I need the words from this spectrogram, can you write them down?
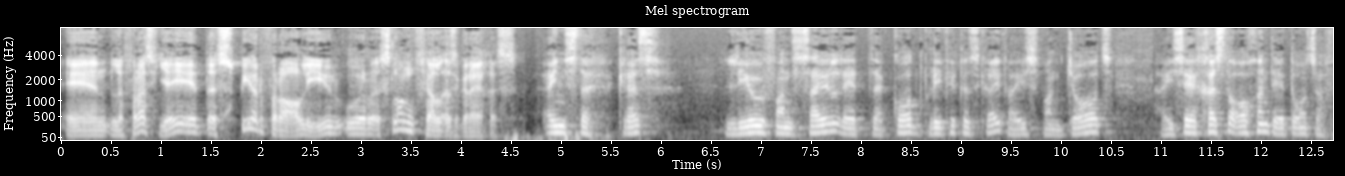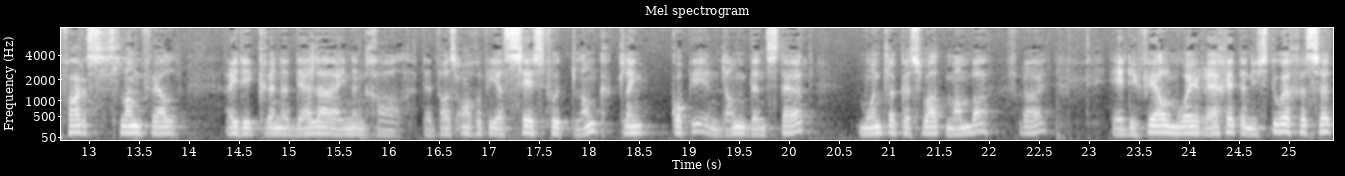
en Lefras, jy het 'n speurverhaal hier oor 'n slangvel as ek reg is. Einste Chris Leo van Sail het 'n kort briefie geskryf, hy is van George. Hy sê gisteroggend het ons 'n vars slangvel uit die Grenadella heining gehaal. Dit was ongeveer 6 voet lank, klein koppie en lang dun stert, mondelike swart mamba, vraai. Het die vel mooi reguit in die stoor gesit.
